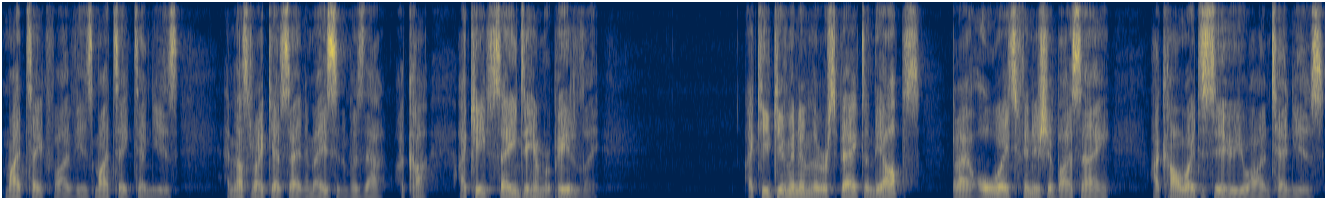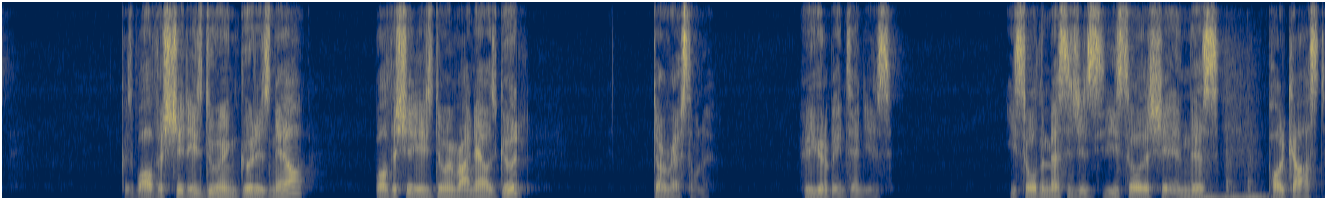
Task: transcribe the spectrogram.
might take five years, might take ten years, and that's what I kept saying to Mason was that I can't. I keep saying to him repeatedly. I keep giving him the respect and the ups, but I always finish it by saying, I can't wait to see who you are in 10 years. Because while the shit he's doing good is now, while the shit he's doing right now is good, don't rest on it. Who are you going to be in 10 years? You saw the messages, you saw the shit in this podcast,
